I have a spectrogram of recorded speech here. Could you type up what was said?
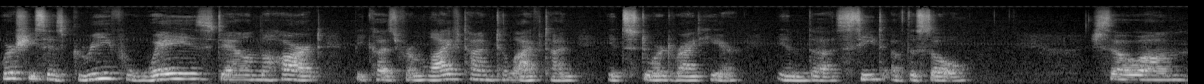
where she says grief weighs down the heart because from lifetime to lifetime it's stored right here in the seat of the soul. So um,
